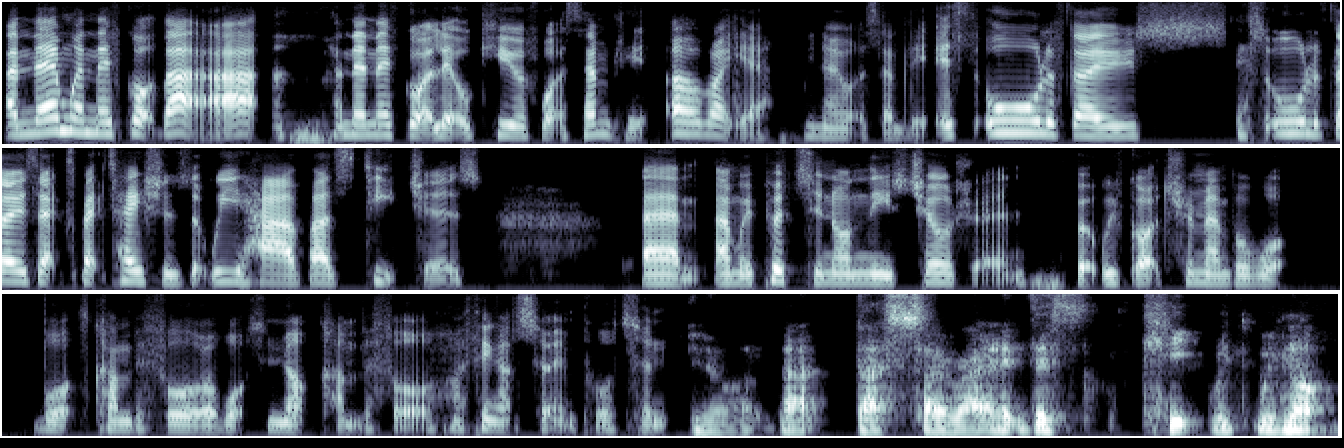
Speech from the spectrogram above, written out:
and then when they've got that, and then they've got a little cue of what assembly. Oh, right, yeah, we know what assembly. It's all of those, it's all of those expectations that we have as teachers. Um, and we're putting on these children, but we've got to remember what what's come before or what's not come before. I think that's so important. You know that that's so right, and it, this keep we, we've not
